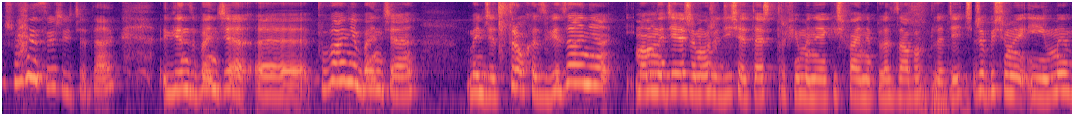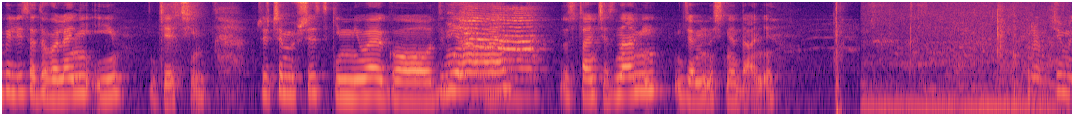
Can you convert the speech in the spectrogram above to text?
Już mnie słyszycie, tak? Więc będzie pływanie, będzie, będzie trochę zwiedzania. Mam nadzieję, że może dzisiaj też trafimy na jakiś fajny plac zabaw dla dzieci, żebyśmy i my byli zadowoleni i dzieci. Życzymy wszystkim miłego dnia. Zostańcie z nami, idziemy na śniadanie. Sprawdzimy,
